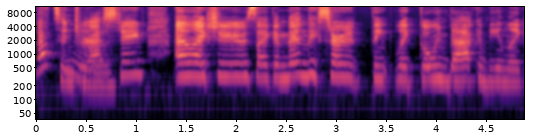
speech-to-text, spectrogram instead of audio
That's hmm. interesting. And like she was like, and then they started think like going back and being like,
